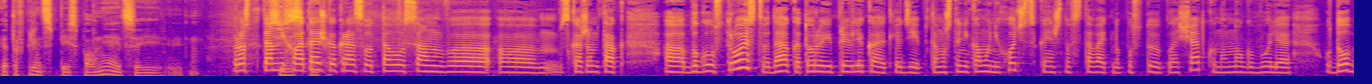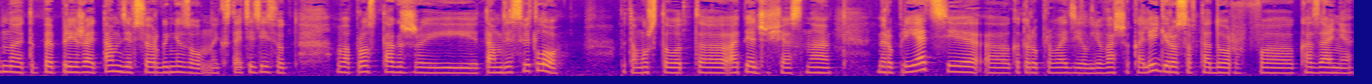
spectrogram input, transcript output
Это, в принципе, исполняется. И, Просто там не хватает как раз вот того самого, э, скажем так, э, благоустройства, да, которое и привлекает людей, потому что никому не хочется, конечно, вставать на пустую площадку, намного более удобно это приезжать там, где все организовано. И, кстати, здесь вот вопрос также и там, где светло, потому что вот, э, опять же, сейчас на мероприятии, э, которое проводили ваши коллеги Росавтодор в Казани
